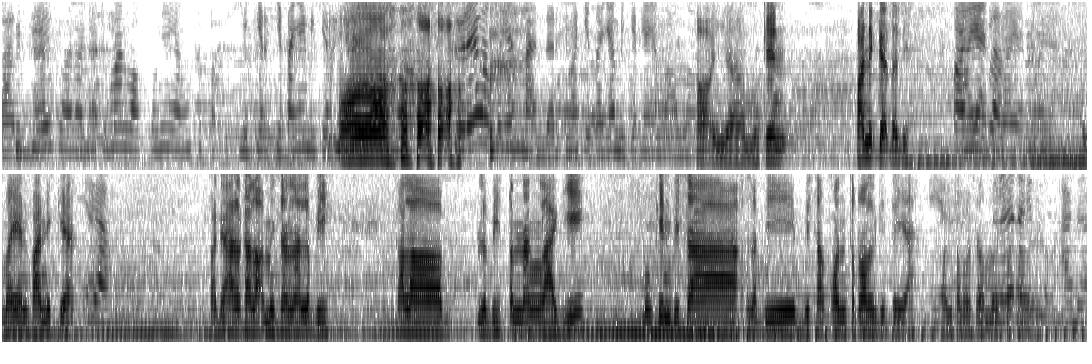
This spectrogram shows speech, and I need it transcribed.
Nggak bisa gede suaranya cuman waktunya yang cepat mikir kitanya mikir Oh. sebenarnya waktunya standar cuma kitanya mikirnya yang lama Oh iya, mungkin panik gak tadi? lumayan panik lah lumayan lumayan Lumayan panik ya. ya Padahal kalau misalnya lebih kalau lebih tenang lagi, mungkin bisa lebih bisa kontrol gitu ya. Iya. Kontrol sama sebenarnya tadi tuh ada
